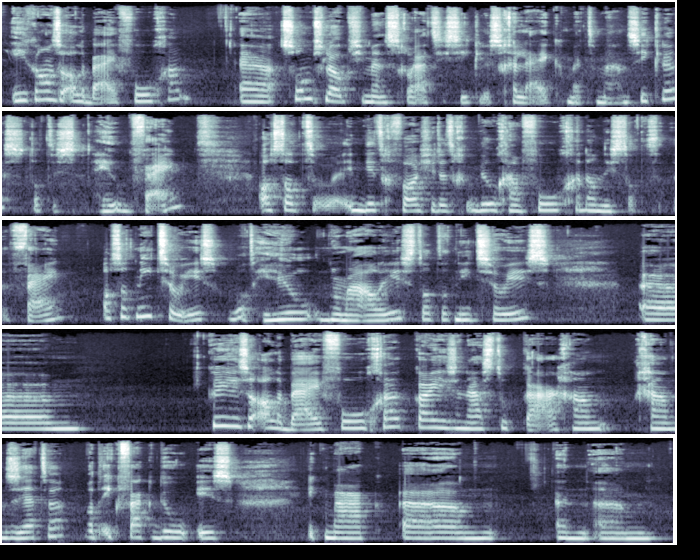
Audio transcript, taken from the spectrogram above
Je kan ze allebei volgen. Uh, soms loopt je menstruatiecyclus gelijk met de maancyclus. Dat is heel fijn. Als dat in dit geval, als je dat wil gaan volgen, dan is dat fijn. Als dat niet zo is, wat heel normaal is dat dat niet zo is, um, kun je ze allebei volgen. Kan je ze naast elkaar gaan, gaan zetten. Wat ik vaak doe is, ik maak um, een, um,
